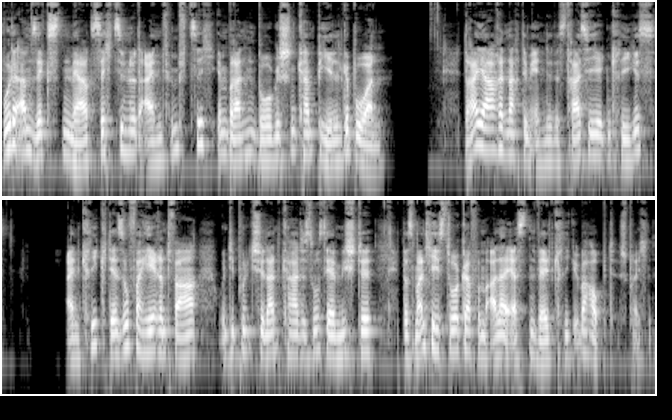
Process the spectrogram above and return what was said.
wurde am 6. März 1651 im brandenburgischen Campel geboren. Drei Jahre nach dem Ende des Dreißigjährigen Krieges ein Krieg, der so verheerend war und die politische Landkarte so sehr mischte, dass manche Historiker vom allerersten Weltkrieg überhaupt sprechen.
